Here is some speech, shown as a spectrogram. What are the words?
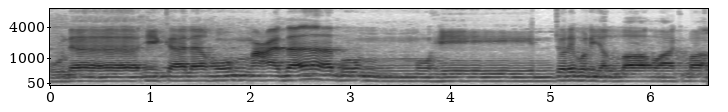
أولئك لهم عذاب মুহিন জোরে বলি আল্লাহ আকবার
